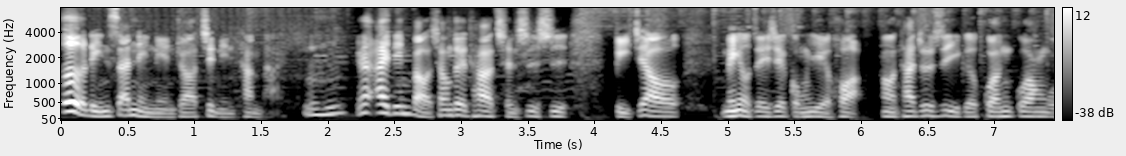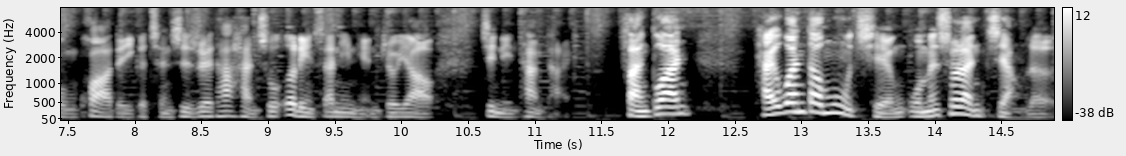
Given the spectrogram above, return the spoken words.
二零三零年就要进零碳排。嗯哼，因为爱丁堡相对它的城市是比较没有这些工业化哦，它就是一个观光文化的一个城市，所以它喊出二零三零年就要进零碳排。反观台湾，到目前我们虽然讲了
